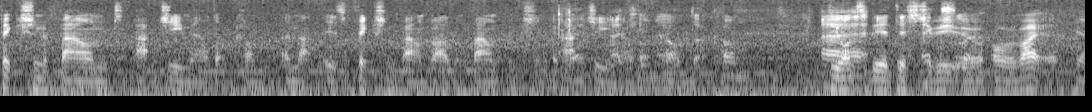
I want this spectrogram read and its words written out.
fictionfound at gmail.com, and that is fictionfound rather than found fiction at okay, gmail.com. gmail.com. If you want Uh, to be a distributor excellent. or a writer, yeah.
